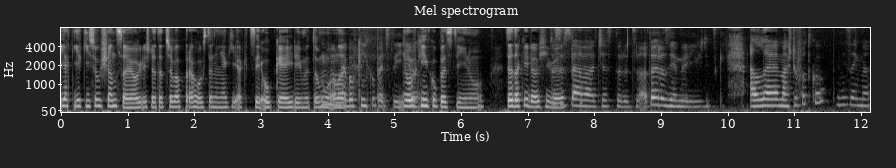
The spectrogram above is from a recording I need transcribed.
jak, jaký jsou šance, jo? když jdete třeba Prahou, jste na nějaký akci, OK, dejme tomu, mm, ale... Nebo v knihkupectví. Nebo v knihkupectví, no. To je taky další to věc. To se stává často docela, a to je hrozně milý vždycky. Ale máš tu fotku? To mě zajímá.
